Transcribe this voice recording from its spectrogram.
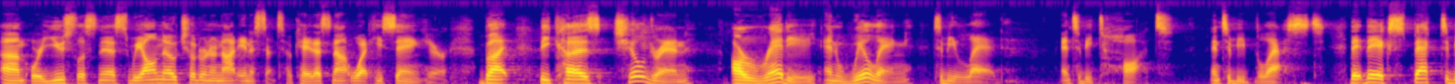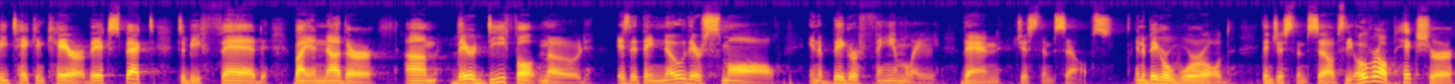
um, or uselessness. We all know children are not innocent, okay? That's not what he's saying here. But because children are ready and willing to be led and to be taught and to be blessed. They, they expect to be taken care of, they expect to be fed by another. Um, their default mode is that they know they're small in a bigger family than just themselves, in a bigger world than just themselves. The overall picture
